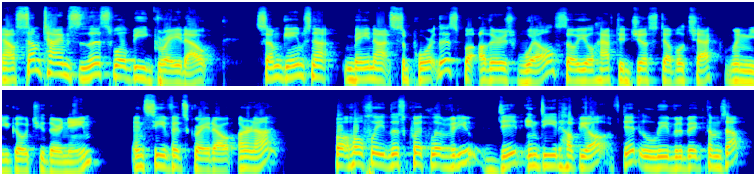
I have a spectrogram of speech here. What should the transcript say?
Now, sometimes this will be grayed out some games not may not support this, but others will. So you'll have to just double check when you go to their name and see if it's grayed out or not. But hopefully this quick little video did indeed help you out. If it did, leave it a big thumbs up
